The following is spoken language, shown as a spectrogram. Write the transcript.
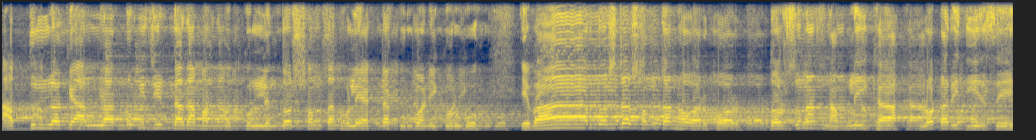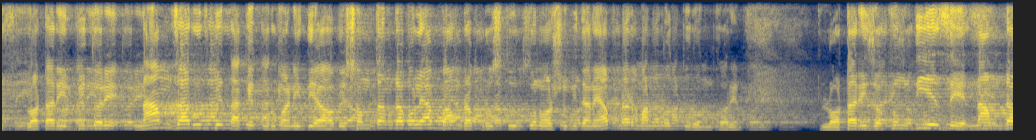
আব্দুল্লাহকে আল্লাহর নবীজির দাদা মান্নত করলেন। দশ সন্তান হলে একটা কুরবানি করব। এবার দশটা সন্তান হওয়ার পর দশ জনার নাম লেখা লটারি দিয়েছে। লটারির ভিতরে নাম যার উঠবে তাকে কুরবানি দেওয়া হবে। সন্তানরা বলে, আব্বা, আমরা প্রস্তুত, কোনো অসুবিধা নেই, আপনার মান্নত পূরণ করেন। লটারি যখন দিয়েছে, নামটা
